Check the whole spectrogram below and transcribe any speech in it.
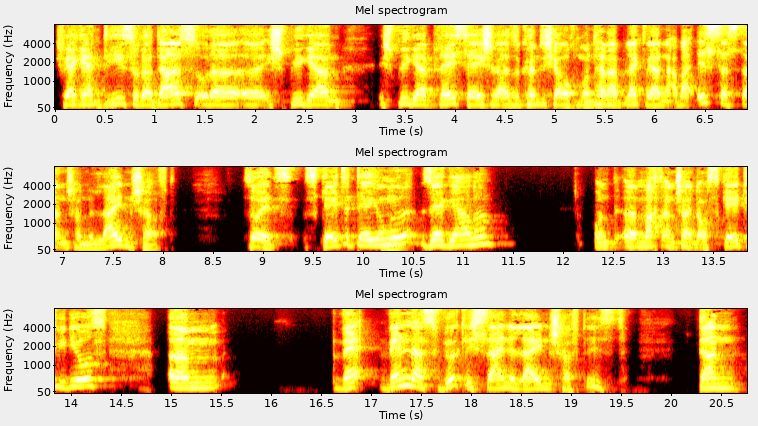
ich wäre gern dies oder das oder äh, ich spiele gern ich spiele gern Playstation, also könnte ich ja auch Montana Black werden, aber ist das dann schon eine Leidenschaft? So, jetzt skatet der Junge mhm. sehr gerne und äh, macht anscheinend auch Skate-Videos. Ähm, wenn das wirklich seine Leidenschaft ist, dann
